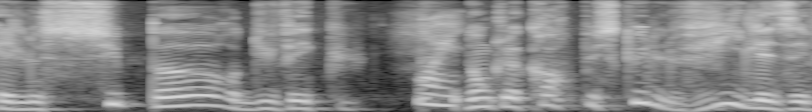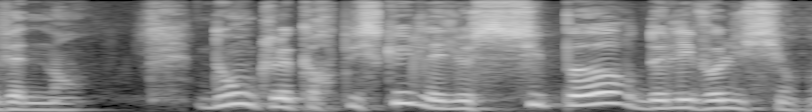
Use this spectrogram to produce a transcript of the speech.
est le support du vécu. Oui. Donc le corpuscule vit les événements. Donc le corpuscule est le support de l'évolution.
